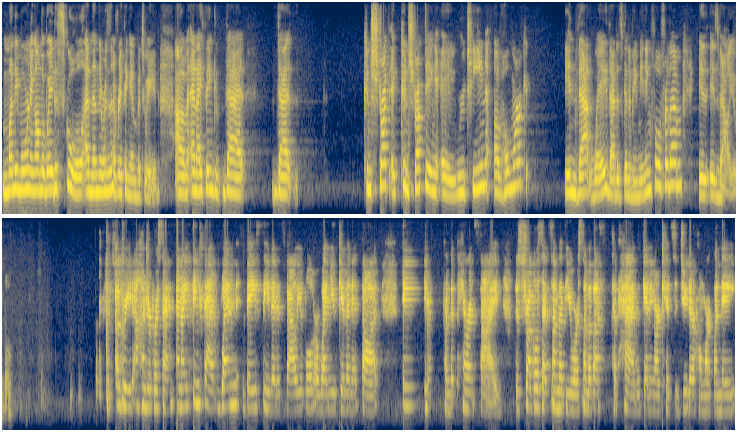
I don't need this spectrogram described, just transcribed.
Monday morning on the way to school, and then there was everything in between. Um, and I think that that construct constructing a routine of homework in that way that is going to be meaningful for them is, is valuable. Agreed, 100%. And I think that when they see that it's valuable or when you've given it thought, from the parent side, the struggles that some of you or some of us have had with getting our kids to do their homework when they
